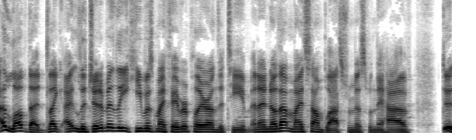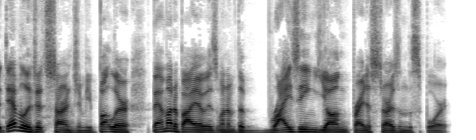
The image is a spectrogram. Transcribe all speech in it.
I love that. Like, I legitimately, he was my favorite player on the team. And I know that might sound blasphemous when they have, dude, they have a legit star in Jimmy Butler. Bam Adebayo is one of the rising young, brightest stars in the sport.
